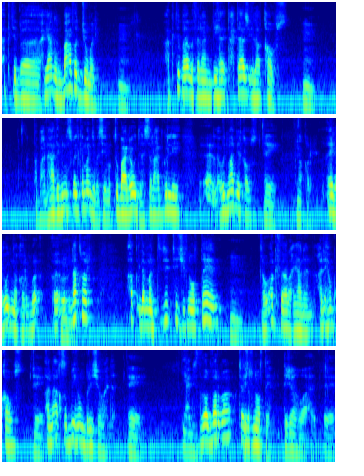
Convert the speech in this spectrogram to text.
أكتب أحيانا بعض الجمل مم. أكتبها مثلا بها تحتاج إلى قوس. طبعا هذه بالنسبة للكمنجه بس هي مكتوبة على العود هسه راح تقول لي العود ما بيه قوس اي نقر اي العود نقر مم. نقر أق- لما تجي تجي في نوطين. أو أكثر أحيانا عليهم قوس اي أنا أقصد بهم بريشة واحدة اي يعني تضرب ضربة وتعزف نوطين اتجاه واحد اي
